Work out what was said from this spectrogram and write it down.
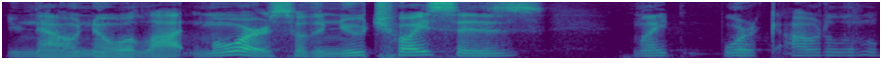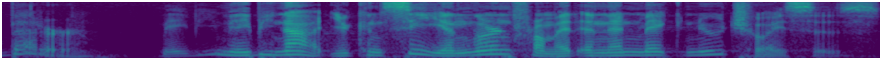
you now know a lot more, so the new choices might work out a little better. Maybe, maybe not. You can see and learn from it and then make new choices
